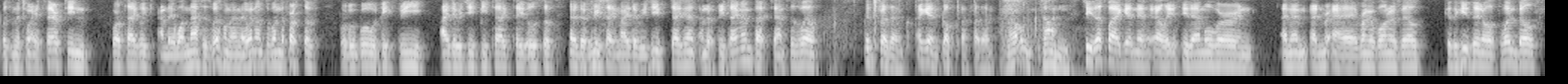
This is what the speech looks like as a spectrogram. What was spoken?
was in the 2013 World Tag League, and they won that as well. And then they went on to win the first of what would, be three IWGP tag titles. So now they're three time IWGP tag and they're three time Impact champs as well. Good for them. Again, golf clap for them. Well done. See, that's why again I like to see them over and and and, and uh, Ring of Honor as well because they keep saying, "Oh, it's one belts.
